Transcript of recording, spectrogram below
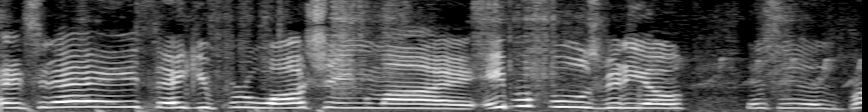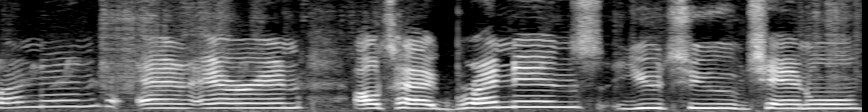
and today, thank you for watching my April Fool's video. This is Brendan and Aaron. I'll tag Brendan's YouTube channel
